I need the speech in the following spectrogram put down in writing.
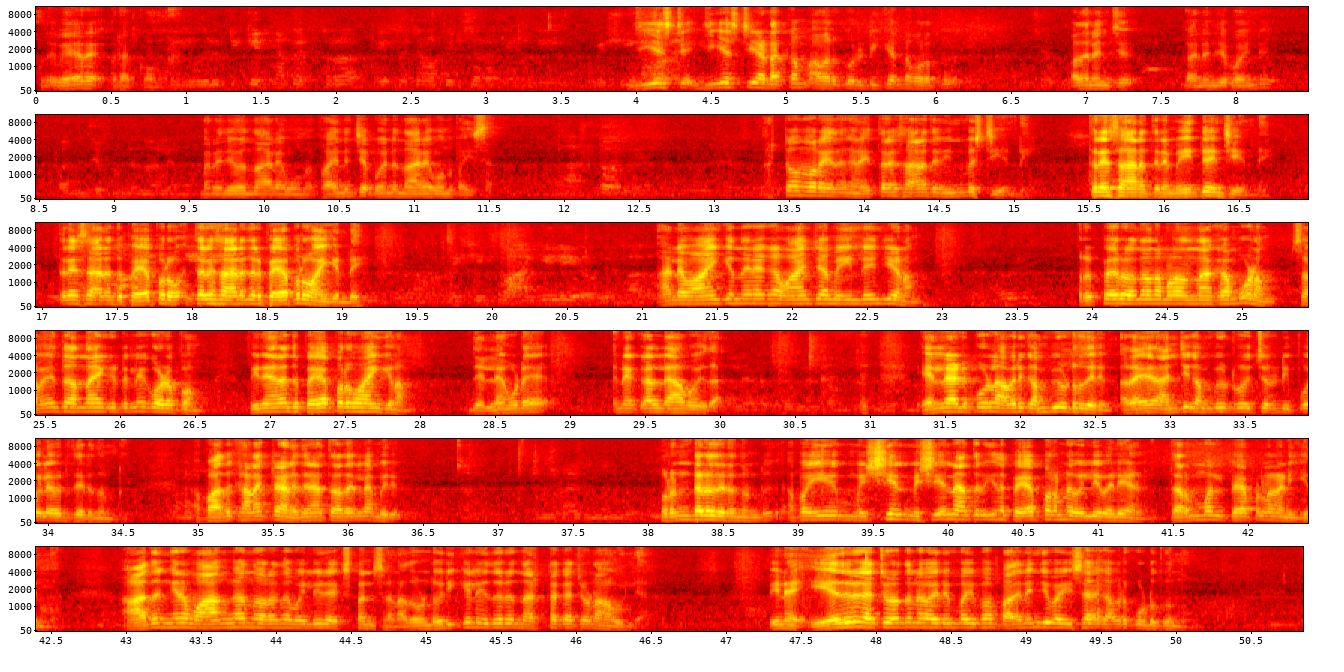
അത് വേറെ ഒരു അക്കൗണ്ടാണ് G S T G S T അടക്കം അവർക്ക് ഒരു ടിക്കറ്റിന് പുറത്ത് പതിനഞ്ച് പതിനഞ്ച് പോയിന്റ് പതിനഞ്ച് പോയിന്റ് നാല് മൂന്ന്. പതിനഞ്ച് പോയിന്റ് നാല് മൂന്ന് പൈസ. നഷ്ടമെന്ന് നഷ്ടം എന്ന് പറയുന്നത് അങ്ങനെ ഇത്രയും സാധനത്തിന് ഇൻവെസ്റ്റ് ചെയ്യണ്ടേ? ഇത്രയും സാധനത്തിന് മെയിന്റെയിൻ ചെയ്യണ്ടേ? ഇത്രയും സാധനത്തിന് പേപ്പർ ഇത്രയും സാധനത്തിന് പേപ്പർ വാങ്ങിക്കണ്ടേ? അല്ല വാങ്ങിക്കുന്നതിനൊക്കെ വാങ്ങിച്ചാൽ മെയിന്റെയിൻ ചെയ്യണം. റിപ്പയർ വന്നാൽ നമ്മൾ നന്നാക്കാൻ പോകണം സമയത്ത് നന്നായി കിട്ടില്ലെങ്കിൽ കുഴപ്പം. പിന്നെ അതിനകത്ത് പേപ്പർ വാങ്ങിക്കണം. ഇതെല്ലാം കൂടെ ഇതിനേക്കാൾ ലാഭം ഇതാ. എല്ലാ ഡിപ്പോകളിലും അവർ കമ്പ്യൂട്ടർ തരും. അതായത് അഞ്ച് കമ്പ്യൂട്ടർ വെച്ചൊരു ഡിപ്പോയിൽ അവർ തരുന്നുണ്ട്. അപ്പോൾ അത് കണക്റ്റാണ് ഇതിനകത്ത് അതെല്ലാം വരും. പ്രിന്റർ തരുന്നുണ്ട്. അപ്പോൾ ഈ മെഷീൻ മെഷീനകത്തിരിക്കുന്ന പേപ്പറിന് വലിയ വിലയാണ്. തെർമൽ പേപ്പറാണ് അടിക്കുന്നത്. അതിങ്ങനെ വാങ്ങുക എന്ന് പറയുന്നത് വലിയൊരു എക്സ്പെൻസാണ് അതുകൊണ്ട് ഒരിക്കലും ഇതൊരു നഷ്ടക്കച്ചവടം ആവില്ല. പിന്നെ ഏതൊരു കച്ചവടത്തിന് വരുമ്പോൾ ഇപ്പം പതിനഞ്ച് പൈസ അവർ കൊടുക്കുന്നു.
